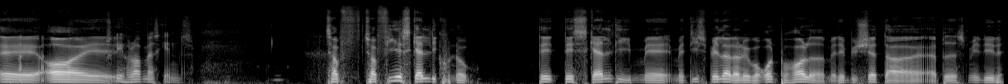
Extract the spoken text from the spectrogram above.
øh, og, øh, Måske holde op med at skændes. top, top 4 skal de kunne nå. Det, det skal de med, med de spillere, der løber rundt på holdet, med det budget, der er blevet smidt i det.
